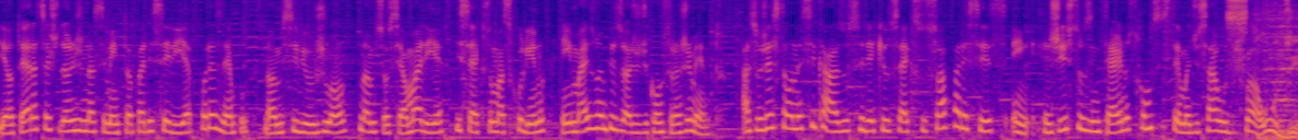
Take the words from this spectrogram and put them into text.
e altera a certidão de nascimento, apareceria, por exemplo, nome civil João, nome social Maria e sexo masculino, em mais um episódio de constrangimento. A sugestão nesse caso seria que o sexo só aparecesse em registros internos como sistema de saúde. Saúde.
